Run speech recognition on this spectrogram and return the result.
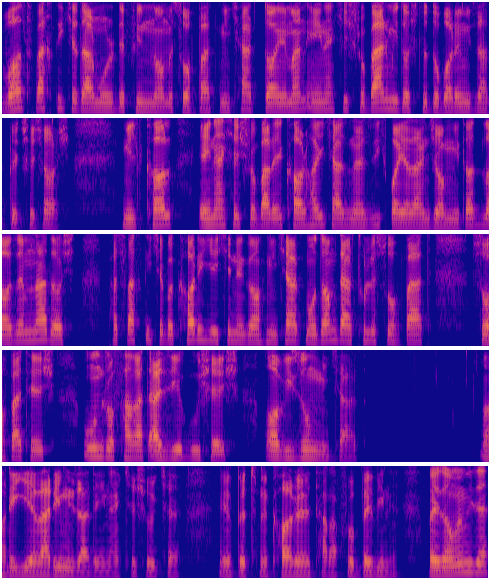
والت وقتی که در مورد فیلم نام صحبت می‌کرد دائما عینکش رو بر میداشت و دوباره می‌زد به چشاش. میلتکال عینکش رو برای کارهایی که از نزدیک باید انجام می‌داد لازم نداشت. پس وقتی که به کار یکی نگاه می‌کرد مدام در طول صحبت صحبتش اون رو فقط از یه گوشش آویزون می‌کرد. آره یه وری می‌زده اینکشو که بتونه کار طرف رو ببینه. و ادامه میده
